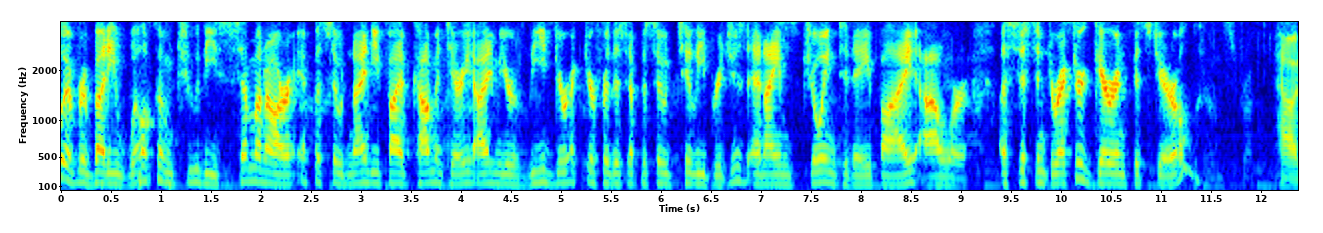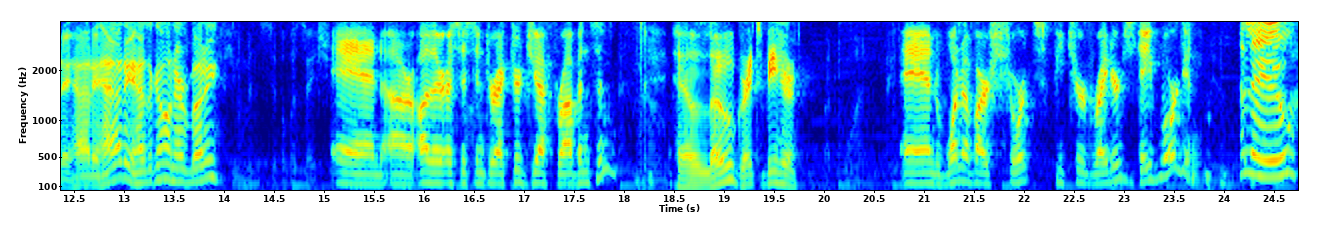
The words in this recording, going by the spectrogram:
everybody. Welcome to the seminar episode 95 commentary. I am your lead director for this episode, Tilly Bridges, and I am joined today by our assistant director, Garen Fitzgerald. Howdy, howdy, howdy. How's it going, everybody? And our other assistant director, Jeff Robinson. Hello, great to be here. And one of our shorts featured writers, Dave Morgan. Hello.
